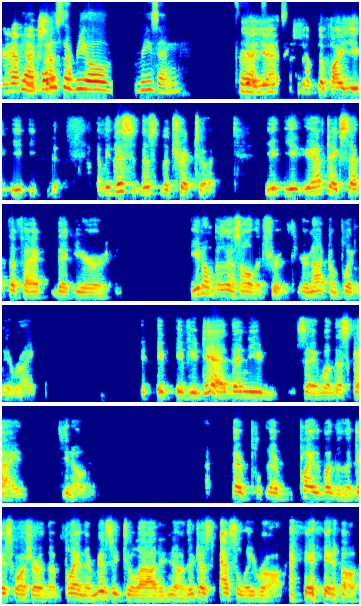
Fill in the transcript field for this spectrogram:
yeah, yeah what is the real reason for Yeah, you have to accept the fight. You, you, you I mean this this is the trick to it. You, you you have to accept the fact that you're you don't possess all the truth. You're not completely right. If, if you did, then you'd say, well, this guy, you know, they're they're playing whether the dishwasher or they're playing their music too loud, and you know they're just absolutely wrong, you know,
